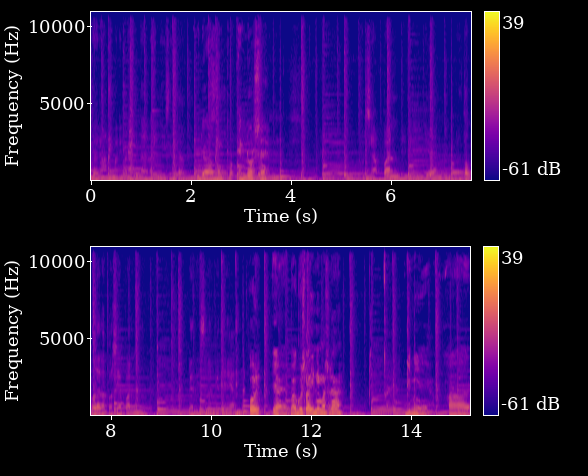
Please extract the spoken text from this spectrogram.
Udah dengan lima lima itu udah nih cerita. Udah mempro endorse ya? Hmm. persiapan bimbingan atau apa lah persiapan dari senam PTN oh ya, ya bagus lah ini maksudnya. Gini uh,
